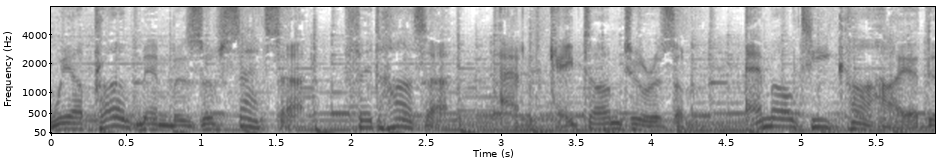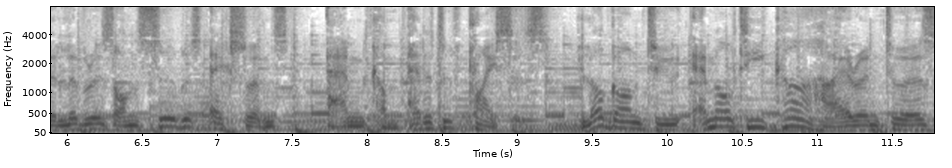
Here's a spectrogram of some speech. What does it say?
We are proud members of SATSA FedHasa, and Cape Town Tourism. MLT Car Hire delivers on service excellence and competitive prices. Log on to MLT Car Hire and Tours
